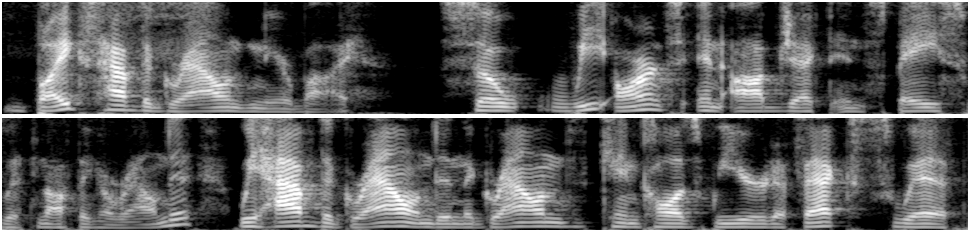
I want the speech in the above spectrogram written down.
bikes have the ground nearby. So we aren't an object in space with nothing around it. We have the ground, and the ground can cause weird effects with,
